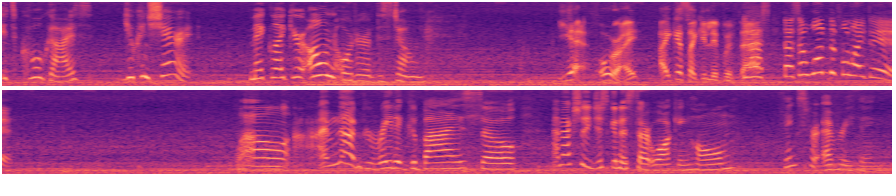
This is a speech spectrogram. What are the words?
it's cool, guys. You can share it. Make like your own Order of the Stone. Yeah, alright. I guess I can live with that. Yes, that's a wonderful idea. Well, I'm not great at goodbyes, so I'm actually just gonna start walking home. Thanks for everything.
